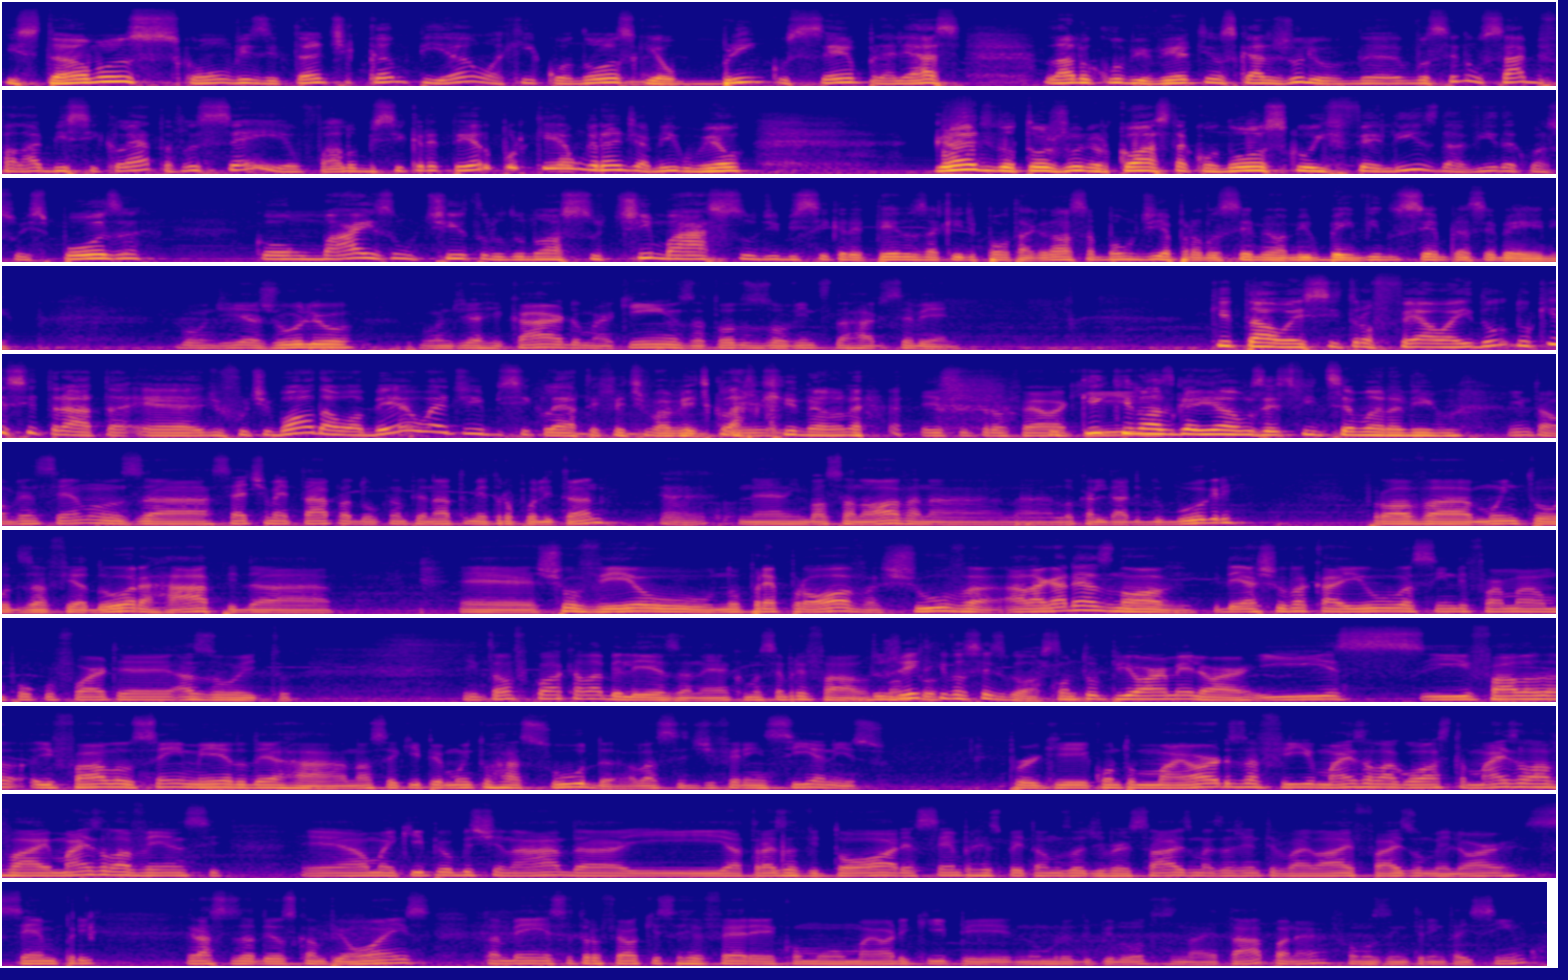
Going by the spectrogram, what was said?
Estamos com um visitante campeão aqui conosco, eu brinco sempre, aliás, lá no Clube Verde tem os caras, Júlio, né, você não sabe falar bicicleta? Eu falei, sei, eu falo bicicleteiro porque é um grande amigo meu. Grande doutor Júnior Costa conosco e feliz da vida com a sua esposa, com mais um título do nosso timaço de bicicleteiros aqui de Ponta Grossa. Bom dia para você, meu amigo, bem-vindo sempre à CBN. Bom dia, Júlio. Bom dia, Ricardo, Marquinhos, a todos os ouvintes da Rádio CBN. Que tal esse troféu aí? Do, do que se trata? É de futebol da UAB ou é de bicicleta, efetivamente? Claro que não, né? Esse troféu o aqui. O que, que nós ganhamos esse fim de semana, amigo? Então, vencemos a sétima etapa do Campeonato Metropolitano, é. né, em Balsa Nova, na, na localidade do Bugre. Prova muito desafiadora, rápida. É, choveu no pré-prova, chuva. A largada é às nove. E daí a chuva caiu assim de forma um pouco forte é às oito. Então ficou aquela beleza, né? Como eu sempre falo. Do quanto, jeito que vocês gostam. Quanto pior, melhor. E, e, falo, e falo sem medo de errar. A nossa equipe é muito raçuda, ela se diferencia nisso. Porque quanto maior o desafio, mais ela gosta, mais ela vai, mais ela vence. É uma equipe obstinada e atrás da vitória, sempre respeitando os adversários, mas a gente vai lá e faz o melhor sempre. Graças a Deus, campeões. Também esse troféu aqui se refere como maior equipe, número de pilotos na etapa, né? Fomos em 35.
